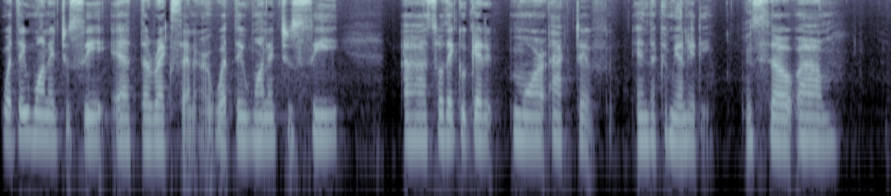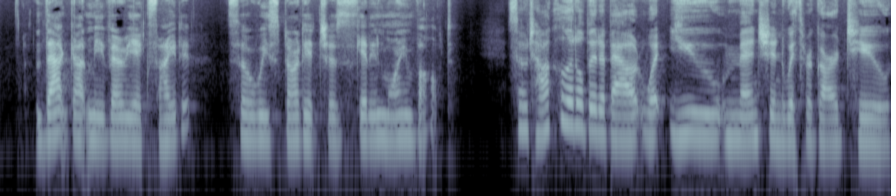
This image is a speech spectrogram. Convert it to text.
what they wanted to see at the rec center, what they wanted to see uh, so they could get more active in the community. And so um, that got me very excited so we started just getting more involved. So, talk a little bit about what you mentioned with regard to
